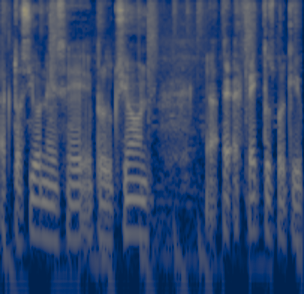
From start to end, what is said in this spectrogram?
actuaciones, eh, producción, efectos, porque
